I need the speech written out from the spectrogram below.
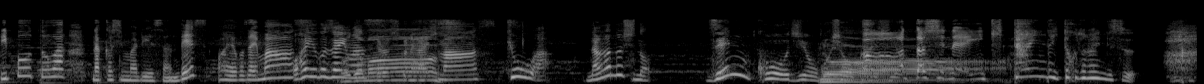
リポートは中島理恵さんです。おはようございます。おはようございます。よろしくお願いします。今日は長野市の善光寺をご紹介しようあ私ね行きたいんで行ったことないんですさあ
